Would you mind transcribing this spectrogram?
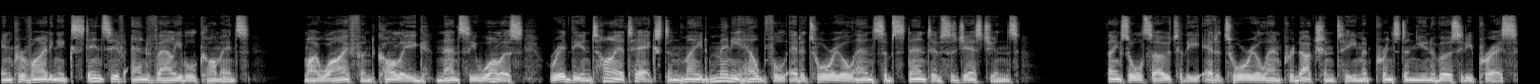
in providing extensive and valuable comments. My wife and colleague, Nancy Wallace, read the entire text and made many helpful editorial and substantive suggestions. Thanks also to the editorial and production team at Princeton University Press.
